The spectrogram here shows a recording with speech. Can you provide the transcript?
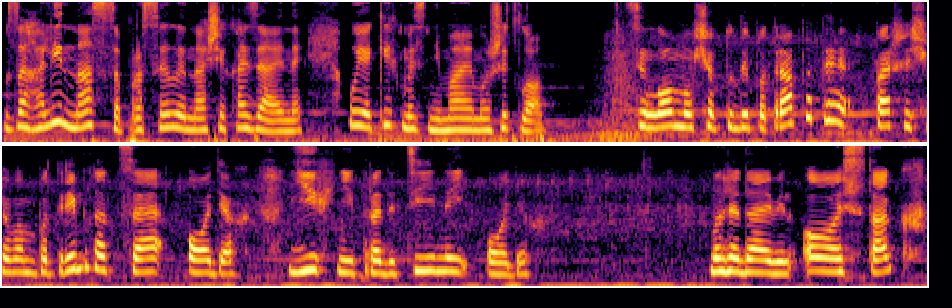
Взагалі нас запросили наші хазяїни, у яких ми знімаємо житло. В цілому, щоб туди потрапити, перше, що вам потрібно, це одяг, їхній традиційний одяг. Виглядає він ось так.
